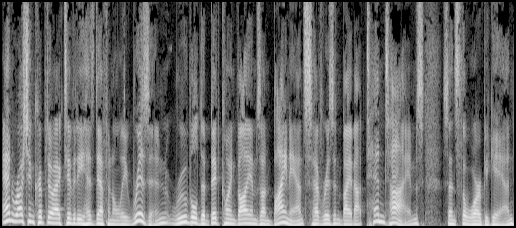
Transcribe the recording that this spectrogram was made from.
and Russian crypto activity has definitely risen. Ruble to Bitcoin volumes on Binance have risen by about 10 times since the war began.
